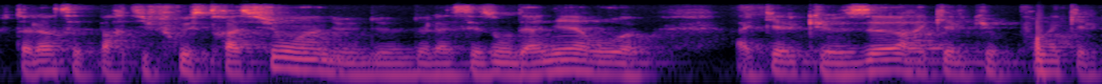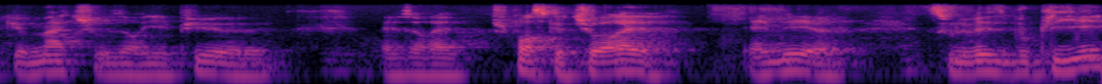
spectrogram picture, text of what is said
tout à l'heure, cette partie frustration hein, de, la saison dernière où, euh, à quelques heures, à quelques points, à quelques matchs, vous auriez pu. Euh, je pense que tu aurais aimé euh, soulever ce bouclier.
